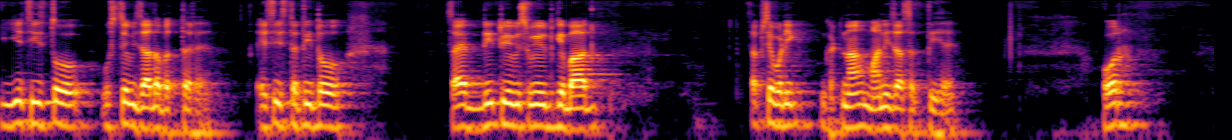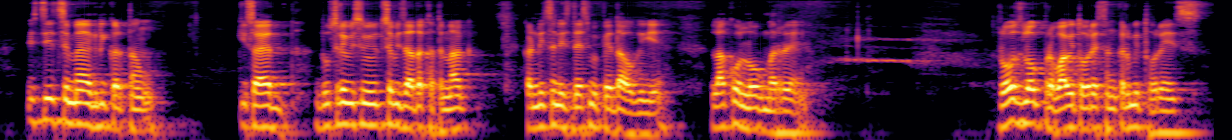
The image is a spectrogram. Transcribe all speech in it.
कि ये चीज़ तो उससे भी ज़्यादा बदतर है। ऐसी स्थिति तो शायद द्वितीय विश्व युद्ध के बाद सबसे बड़ी घटना मानी जा सकती है। और इस चीज़ से मैं एग्री करता हूँ कि शायद दूसरे विश्व युद्ध से भी ज़्यादा खतरनाक कंडीशन इस देश में पैदा हो गई है। लाखों लोग मर रहे हैं। रोज़ लोग प्रभावित हो रहे हैं, संक्रमित हो रहे हैं इस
